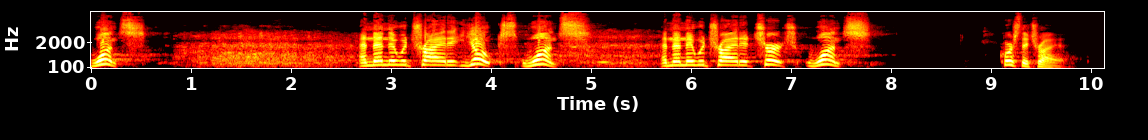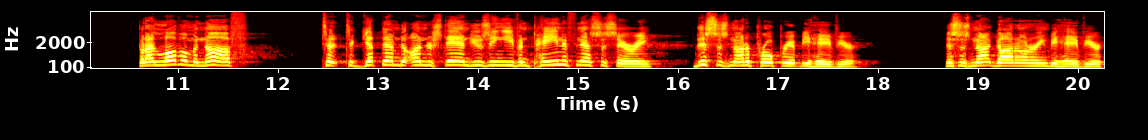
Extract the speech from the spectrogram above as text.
Once. And then they would try it at Yokes once. And then they would try it at church once. Of course they try it. But I love them enough to, to get them to understand using even pain if necessary, this is not appropriate behavior. This is not God honoring behavior.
